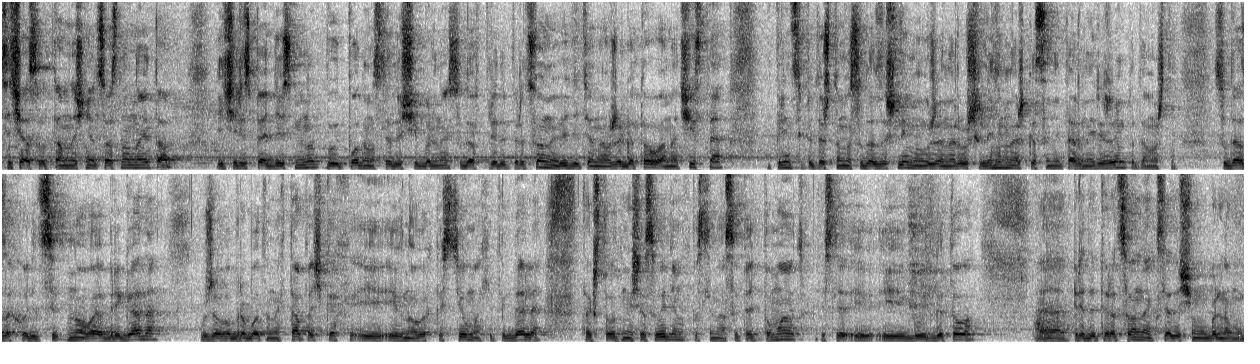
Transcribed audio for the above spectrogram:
Сейчас вот там начнется основной этап, и через 5-10 минут будет подан следующий больной сюда в предоперационную. Видите, она уже готова, она чистая. В принципе, то, что мы сюда зашли, мы уже нарушили немножко санитарный режим, потому что сюда заходит новая бригада, уже в обработанных тапочках и, и в новых костюмах и так далее. Так что вот мы сейчас выйдем, после нас опять помоют, если и, и будет готово э, предоперационная к следующему больному.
